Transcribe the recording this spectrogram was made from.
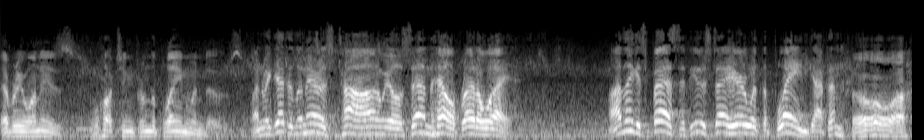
Everyone is watching from the plane windows. When we get to the nearest town, we'll send help right away. I think it's best if you stay here with the plane, Captain. Oh, uh,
